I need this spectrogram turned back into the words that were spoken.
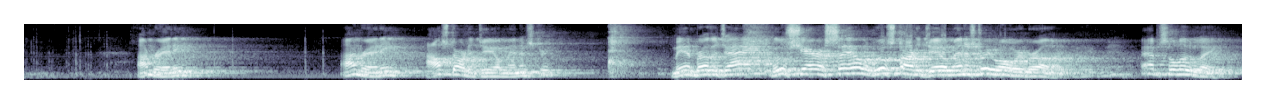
I'm ready. I'm ready. I'll start a jail ministry. Me and Brother Jack, we'll share a cell and we'll start a jail ministry, won't we, brother? Absolutely.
